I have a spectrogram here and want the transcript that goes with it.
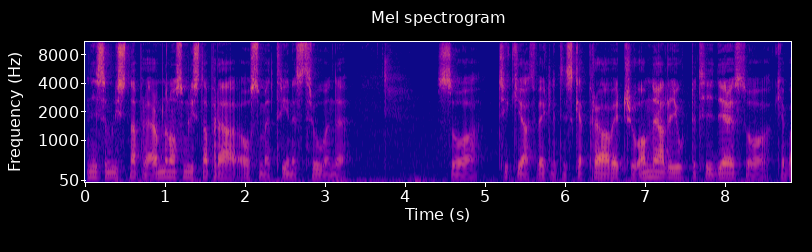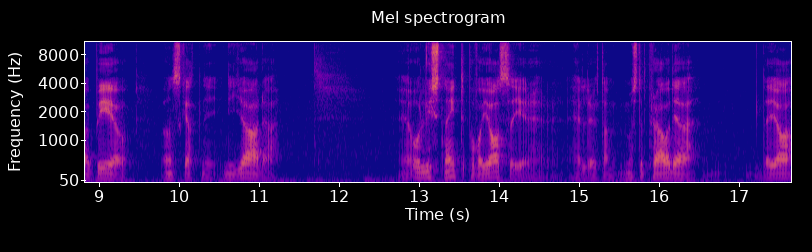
ni som lyssnar på det här, om det är någon som lyssnar på det här och som är treenighetstroende, så tycker jag att verkligen att ni ska pröva er tro. Om ni aldrig gjort det tidigare så kan jag bara be och önska att ni, ni gör det. Ehm, och lyssna inte på vad jag säger heller, utan måste pröva det där jag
